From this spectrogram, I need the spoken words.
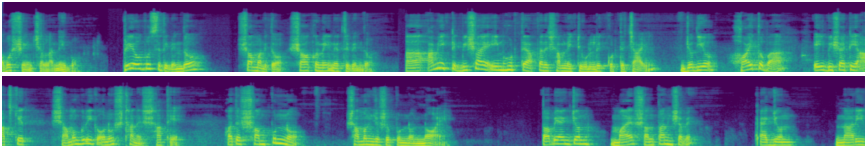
অবশ্যই ইনশাল্লাহ নেব। প্রিয় উপস্থিতিবৃন্দ, সম্মানিত সহকর্মী, নেতৃবৃন্দ আমি একটি বিষয়ে এই মুহূর্তে আপনাদের সামনে একটি উল্লেখ করতে চাই। যদিও হয়তোবা এই বিষয়টি আজকের সামগ্রিক অনুষ্ঠানের সাথে হয়তো সম্পূর্ণ সামঞ্জস্যপূর্ণ নয়। তবে একজন মায়ের সন্তান হিসাবে, একজন নারীর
